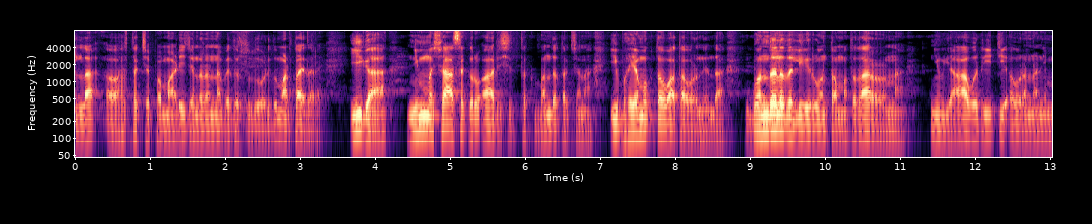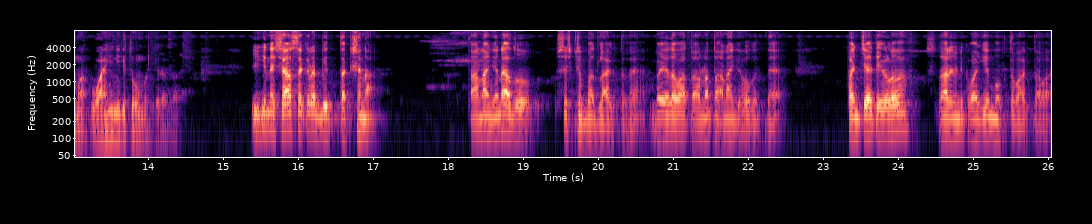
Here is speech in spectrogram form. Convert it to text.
ಎಲ್ಲ ಹಸ್ತಕ್ಷೇಪ ಮಾಡಿ ಜನರನ್ನು ಬೆದರಿಸೋದು ಹೊಡೆದು ಮಾಡ್ತಾ ಇದ್ದಾರೆ. ಈಗ ನಿಮ್ಮ ಶಾಸಕರು ಆರಿಸಿದ ತಕ್, ಬಂದ ತಕ್ಷಣ ಈ ಭಯಮುಕ್ತ ವಾತಾವರಣದಿಂದ ಗೊಂದಲದಲ್ಲಿ ಇರುವಂಥ ಮತದಾರರನ್ನು ನೀವು ಯಾವ ರೀತಿ ಅವರನ್ನು ನಿಮ್ಮ ವಾಹಿನಿಗೆ ತೊಗೊಂಬರ್ತೀರ ಸರ್? ಈಗಿನ ಶಾಸಕರ ಬಿದ್ದ ತಕ್ಷಣ ತಾನಾಗಿನ ಅದು ಸಿಸ್ಟಮ್ ಬದಲಾಗ್ತದೆ. ಭಯದ ವಾತಾವರಣ ತಾನಾಗಿ ಹೋಗುತ್ತೆ. ಪಂಚಾಯತಿಗಳು ಸಾರ್ವಜನಿಕವಾಗಿ ಮುಕ್ತವಾಗ್ತವೆ.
